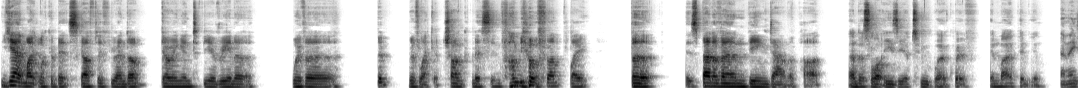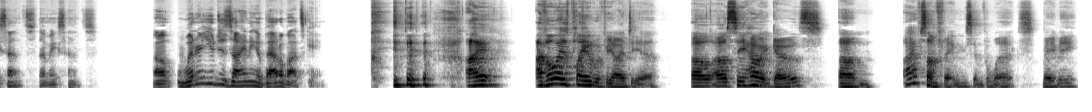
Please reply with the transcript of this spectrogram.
yeah, it might look a bit scuffed if you end up going into the arena with a with like a chunk missing from your front plate. But it's better than being down a part, and it's a lot easier to work with, in my opinion. That makes sense. That makes sense. Um, when are you designing a BattleBots game? I I've always played with the idea. I'll I'll see how it goes. Um, I have some things in the works. Maybe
